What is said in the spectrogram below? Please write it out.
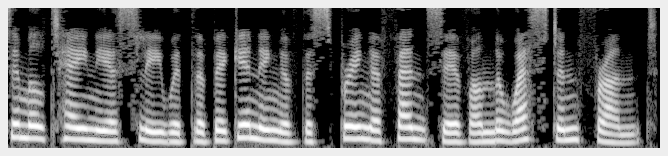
simultaneously with the beginning of the Spring Offensive on the Western Front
